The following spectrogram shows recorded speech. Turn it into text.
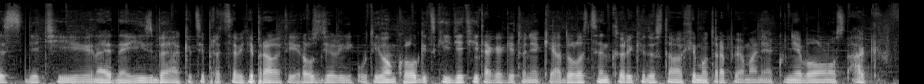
6 detí na jednej izbe a keď si predstavíte práve tie rozdiely u tých onkologických detí, tak ak je to nejaký adolescent, ktorý keď dostáva chemoterapiu a má nejakú nevoľnosť, ak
